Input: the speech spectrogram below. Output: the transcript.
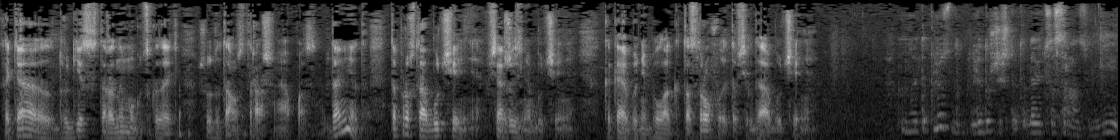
Хотя другие со стороны могут сказать, что-то там страшное, опасное. Да нет, это просто обучение. Вся жизнь обучение. Какая бы ни была катастрофа, это всегда обучение. Но это плюс для души, что это дается сразу. Не,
